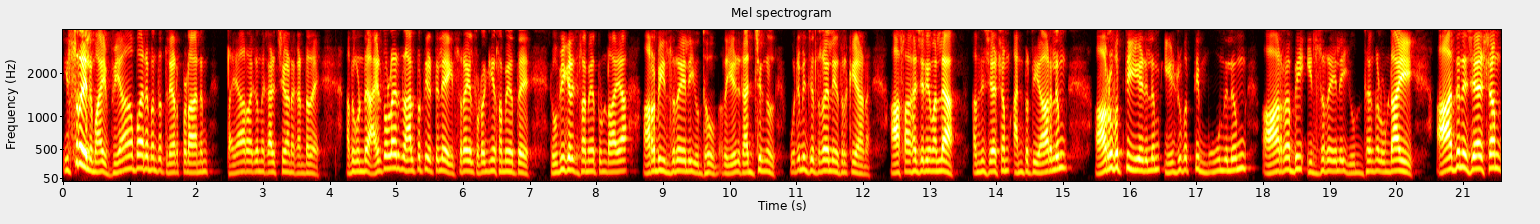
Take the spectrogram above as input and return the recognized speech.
ഇസ്രയേലുമായി വ്യാപാര ബന്ധത്തിൽ ഏർപ്പെടാനും തയ്യാറാകുന്ന കാഴ്ചയാണ് കണ്ടത്. അതുകൊണ്ട് ആയിരത്തി തൊള്ളായിരത്തി നാൽപ്പത്തി എട്ടിലെ ഇസ്രായേൽ തുടങ്ങിയ സമയത്ത് രൂപീകരിച്ച സമയത്തുണ്ടായ അറബി ഇസ്രായേലി യുദ്ധവും അത് ഏഴ് രാജ്യങ്ങൾ ഒരുമിച്ച് ഇസ്രായേലിനെ എതിർക്കുകയാണ്. ആ സാഹചര്യമല്ല. അതിനുശേഷം അൻപത്തിയാറിലും അറുപത്തിയേഴിലും എഴുപത്തി മൂന്നിലും അറബി ഇസ്രയേലി യുദ്ധങ്ങൾ ഉണ്ടായി. അതിനുശേഷം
